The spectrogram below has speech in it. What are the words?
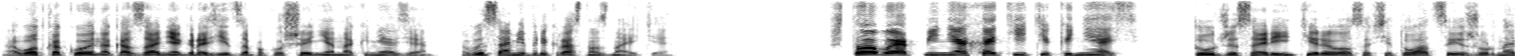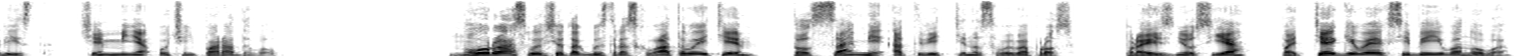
а вот какое наказание грозит за покушение на князя, вы сами прекрасно знаете. «Что вы от меня хотите, князь?» Тут же сориентировался в ситуации журналист, чем меня очень порадовал. «Ну, раз вы все так быстро схватываете, то сами ответьте на свой вопрос», произнес я, подтягивая к себе Иванова.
